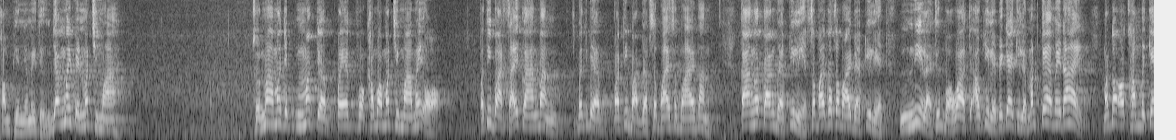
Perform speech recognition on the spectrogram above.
ความเพียรยังไม่ถึง ยังไม่เป็นมัชชิมา ส่วนมากมักจะมักจะแปลคำว่ามัชชิมาไม่ออก ปฏิบัติสายกลางบ้างปฏิบัติปฏิบัติแบบสบายสบายบ้าง กลางก็กลางแบบกิเลสสบายก็สบายแบบกิเลสนี่แหละถึงบอกว่าจะเอากิเลสไปแก้กิเลสมันแก้ไม่ได้ มันต้องเอาทำไปแก้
